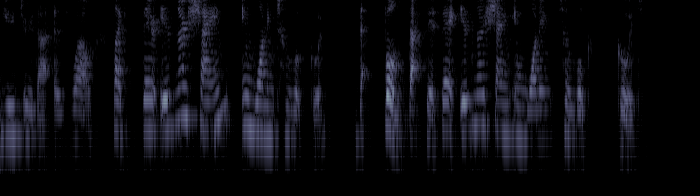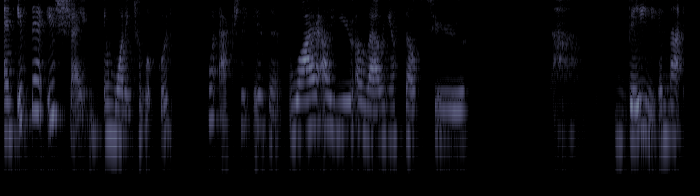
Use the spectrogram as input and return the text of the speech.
you do that as well? Like, there is no shame in wanting to look good. That, boom, that's it. There is no shame in wanting to look good. And if there is shame in wanting to look good, what actually is it? Why are you allowing yourself to be in that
